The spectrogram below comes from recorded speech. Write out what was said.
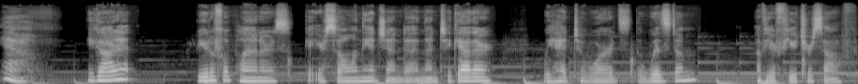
Yeah, you got it? Beautiful planners, get your soul on the agenda, and then together we head towards the wisdom of your future self.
